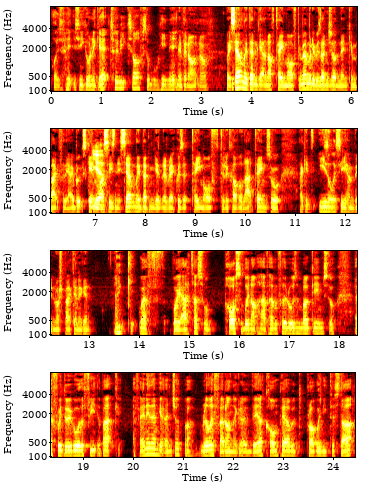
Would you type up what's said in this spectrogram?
what is, is he going to get two weeks off? So will he make? Maybe not. No. Well, he certainly didn't get enough time off. Do you remember he was injured and then came back for the Ibrox game Yeah. last season? He certainly didn't get the requisite time off to recover that time. So I could easily see him being rushed back in again. I think with Boyata, so possibly not have him for the Rosenborg game. So if we do go the free the back, if any of them get injured, but really thin on the ground there, Compper would probably need to start.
